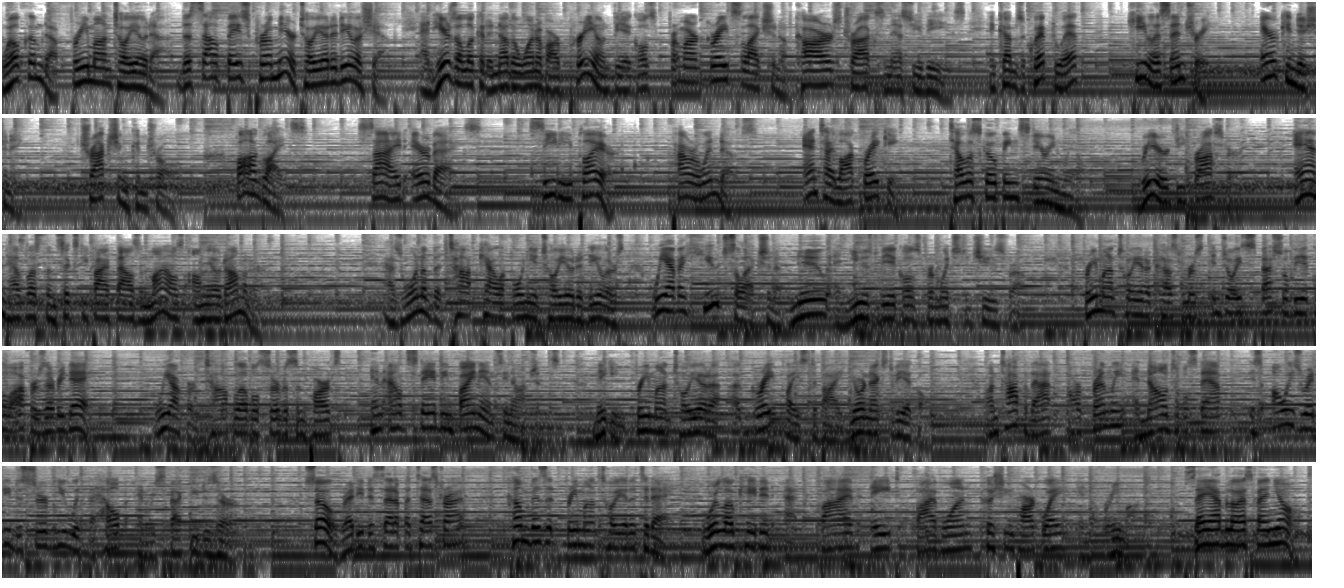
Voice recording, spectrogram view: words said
Welcome to Fremont Toyota, the South Bay's premier Toyota dealership. And here's a look at another one of our pre owned vehicles from our great selection of cars, trucks, and SUVs. And comes equipped with keyless entry, air conditioning, traction control, fog lights, side airbags, CD player, power windows, anti lock braking, telescoping steering wheel, rear defroster, and has less than 65,000 miles on the odometer. As one of the top California Toyota dealers, we have a huge selection of new and used vehicles from which to choose from. Fremont Toyota customers enjoy special vehicle offers every day. We offer top level service and parts and outstanding financing options, making Fremont Toyota a great place to buy your next vehicle. On top of that, our friendly and knowledgeable staff is always ready to serve you with the help and respect you deserve. So, ready to set up a test drive? Come visit Fremont Toyota today. We're located at 5851 Cushing Parkway in Fremont. Se hablo español.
